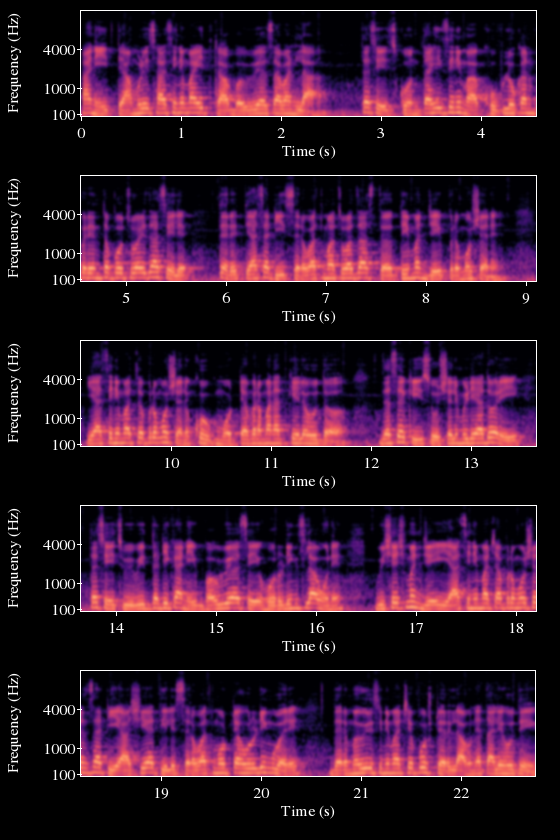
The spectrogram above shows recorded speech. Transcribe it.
आणि त्यामुळेच हा सिनेमा इतका भव्य असा बनला. तसेच कोणताही सिनेमा खूप लोकांपर्यंत पोचवायचा असेल तर त्यासाठी सर्वात महत्त्वाचं असतं ते म्हणजे प्रमोशन या सिनेमाचं प्रमोशन खूप मोठ्या प्रमाणात केलं होतं. जसं की सोशल मीडियाद्वारे तसेच विविध ठिकाणी भव्य असे होर्डिंग्स लावून विशेष म्हणजे या सिनेमाच्या प्रमोशनसाठी आशियातील सर्वात मोठ्या होर्डिंगवर धर्मवीर सिनेमाचे पोस्टर लावण्यात आले होते.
